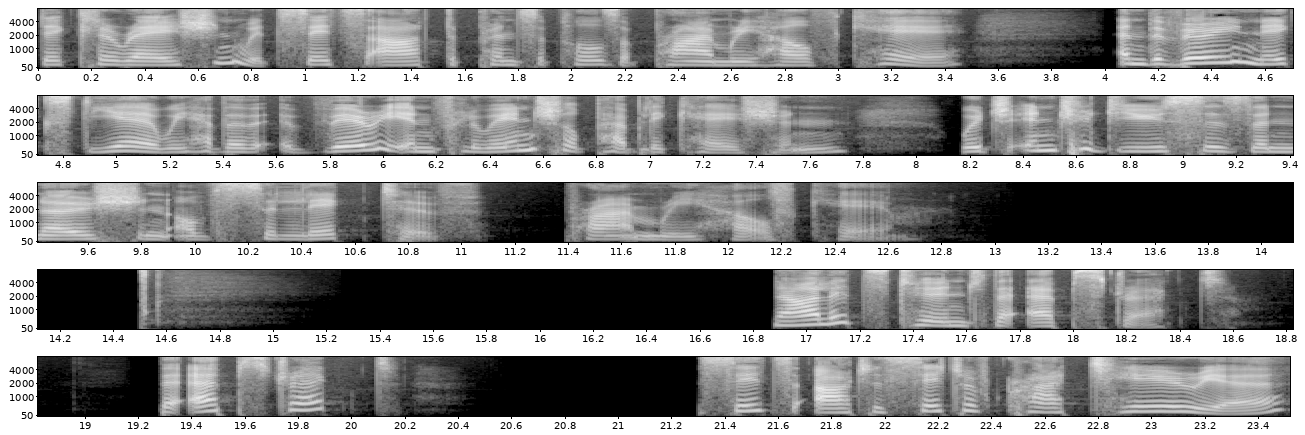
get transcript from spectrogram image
Declaration, which sets out the principles of primary health care. And the very next year, we have a, a very influential publication which introduces the notion of selective primary health care. Now let's turn to the abstract. The abstract sets out a set of criteria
